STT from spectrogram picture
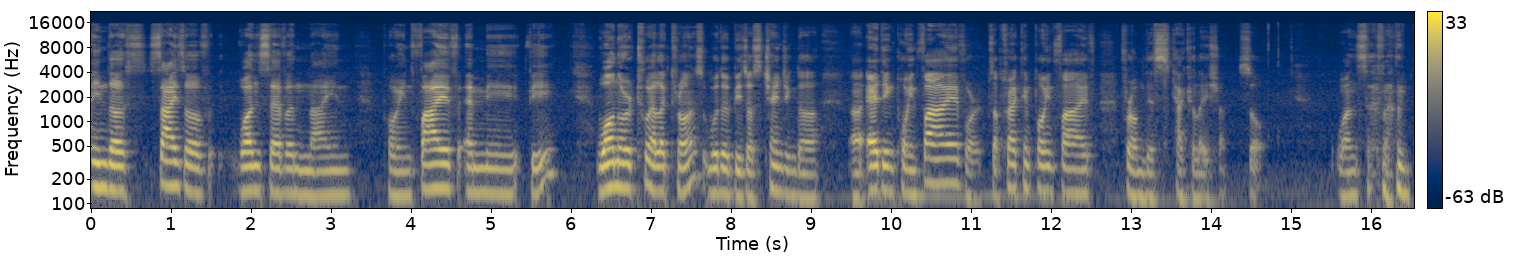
in the size of 179 0.5 MeV, one or two electrons would be just changing the uh, adding 0.5 or subtracting 0.5 from this calculation. So 179.5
